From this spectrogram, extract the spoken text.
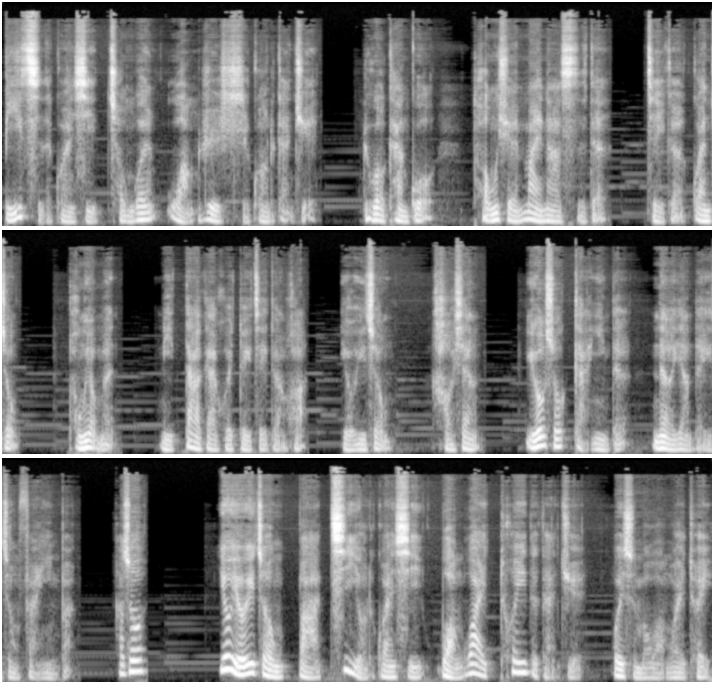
彼此的关系，重温往日时光的感觉。如果看过《同学麦纳斯》的这个观众朋友们，你大概会对这段话有一种好像有所感应的那样的一种反应吧。他说，又有一种把既有的关系往外推的感觉。为什么往外推？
